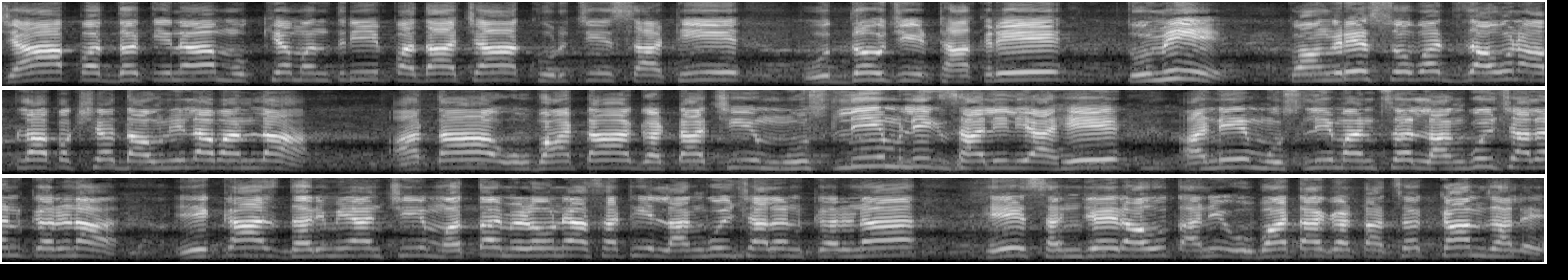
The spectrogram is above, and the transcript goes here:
ज्या पद्धतीनं मुख्यमंत्री पदाच्या खुर्चीसाठी उद्धवजी ठाकरे तुम्ही काँग्रेससोबत जाऊन आपला पक्ष दावणीला बांधला. आता उभाटा गटाची मुस्लिम लीग झालेली आहे आणि मुस्लिमांचं लांगुल चालन करणं एकाच धर्मियांची मतं मिळवण्यासाठी लांगुल चालन करणं हे संजय राऊत आणि उभाटा गटाचं काम झालंय.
